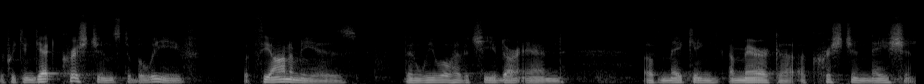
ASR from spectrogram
If we can get Christians to believe what theonomy is, then we will have achieved our end of making America a Christian nation.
